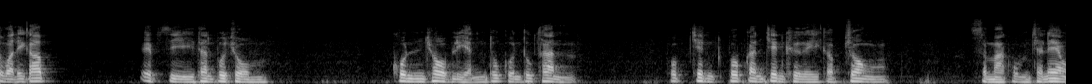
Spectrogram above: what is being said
สวัสดีครับ FC ท่านผู้ชม คนชอบเหรียญทุกคนทุกท่าน พบเช่นพบกันเช่นเคยกับช่องสมาคมชาแนล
